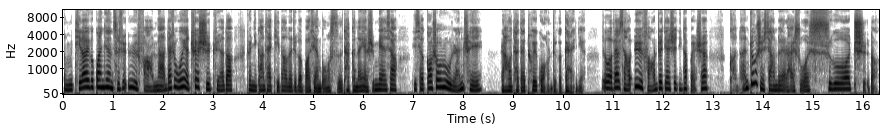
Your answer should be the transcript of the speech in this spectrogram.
我们提到一个关键词是预防嘛，但是我也确实觉得，就你刚才提到的这个保险公司，它可能也是面向一些高收入人群，然后它在推广这个概念。所以我在想，预防这件事情它本身可能就是相对来说奢侈的，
